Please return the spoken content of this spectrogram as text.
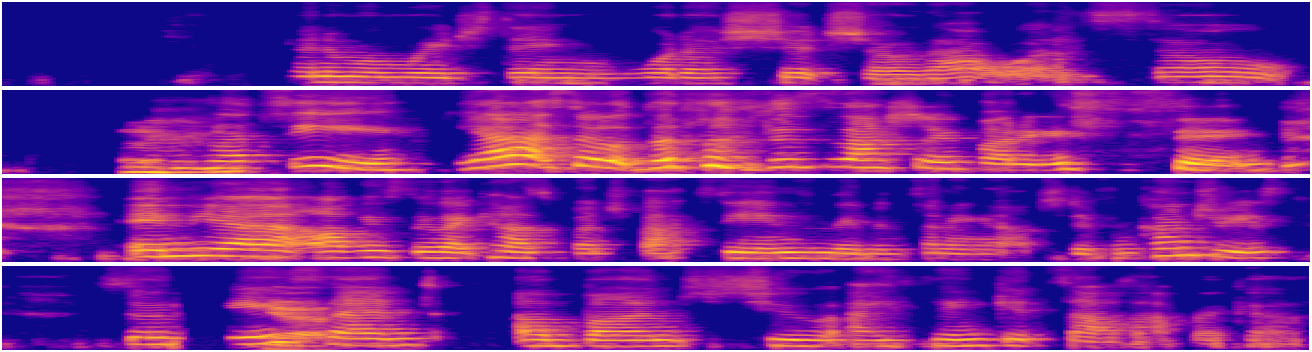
minimum wage thing, what a shit show that was. So let's see. Yeah, so the this is actually a funny thing. India obviously like has a bunch of vaccines and they've been sending it out to different countries. So they Yeah. sent a bunch to I think it's South Africa.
